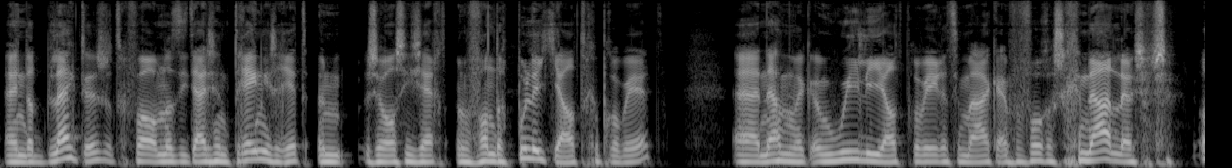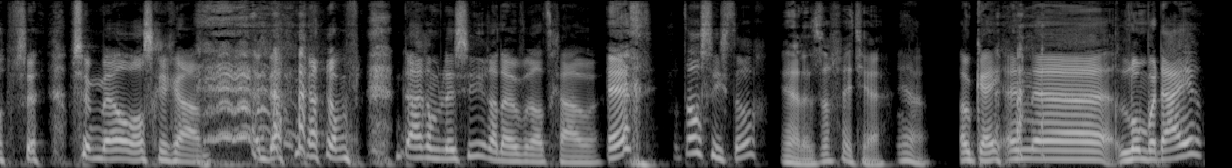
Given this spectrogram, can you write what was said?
En dat blijkt dus het geval omdat hij tijdens een trainingsrit, een, zoals hij zegt, een Van der Poeletje had geprobeerd. Eh, namelijk een wheelie had proberen te maken en vervolgens genadeloos op zijn- muil was gegaan. en daar, daarom, daar een blessure aan over had gehouden. Echt? Fantastisch, toch? Ja, dat is wel vet, ja. Ja. Oké, en eh, Lombardije?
